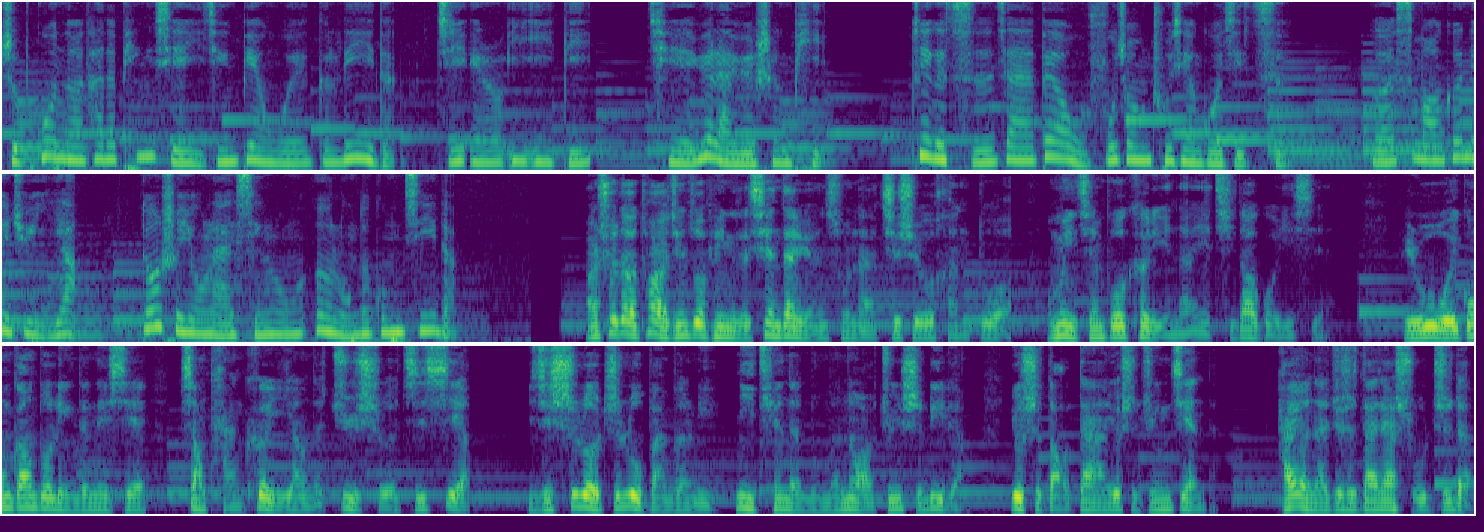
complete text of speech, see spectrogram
只不过呢它的拼写已经变为 Gleed，G-L-E-E-D，且越来越生僻。这个词在贝奥武夫中出现过几次，和四毛哥那句一样，都是用来形容恶龙的攻击的。而说到托尔金作品里的现代元素呢，其实有很多。我们以前播客里呢也提到过一些，比如围攻刚多林的那些像坦克一样的巨蛇机械，以及失落之路版本里逆天的努门诺尔军事力量，又是导弹又是军舰的。还有呢，就是大家熟知的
